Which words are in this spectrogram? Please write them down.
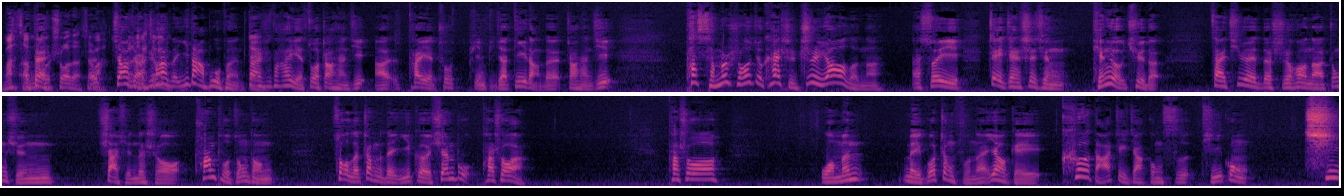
嘛，咱们都说的是吧？胶卷是它的一大部分，但是它也做照相机啊，它也出品比较低档的照相机。它什么时候就开始制药了呢？呃，所以这件事情挺有趣的。在七月的时候呢，中旬、下旬的时候，川普总统做了这么的一个宣布，他说啊，他说我们美国政府呢要给柯达这家公司提供。七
